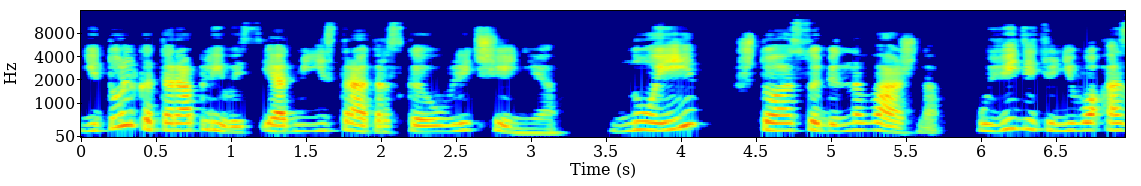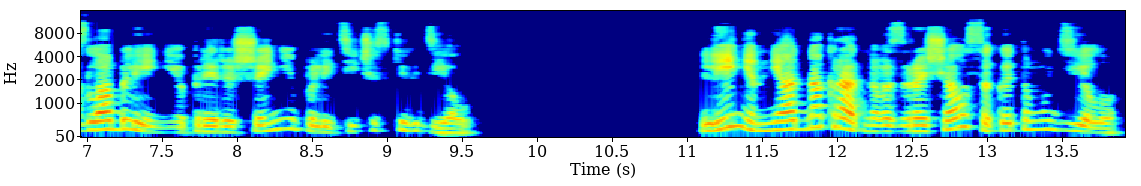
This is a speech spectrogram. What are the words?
не только торопливость и администраторское увлечение, но и, что особенно важно, увидеть у него озлобление при решении политических дел. Ленин неоднократно возвращался к этому делу,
